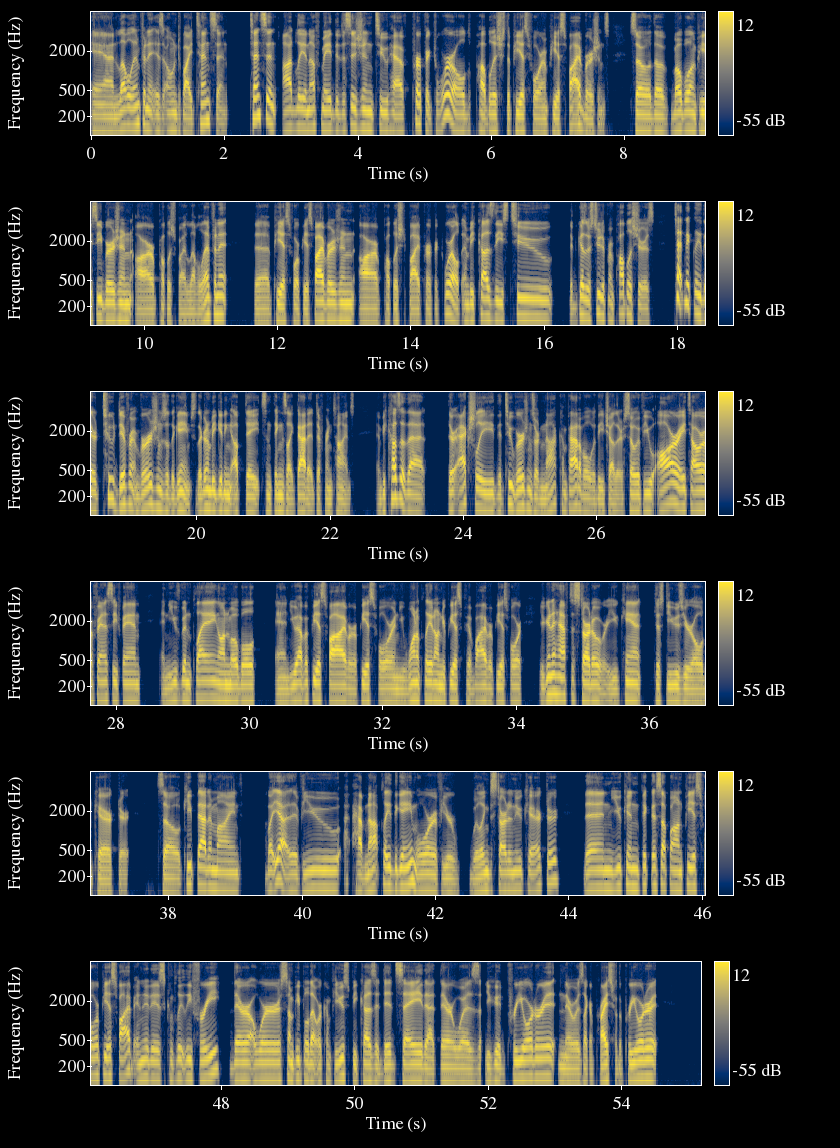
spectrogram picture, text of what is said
and Level Infinite is owned by Tencent. Tencent, oddly enough, made the decision to have Perfect World publish the PS4 and PS5 versions. So the mobile and PC version are published by Level Infinite. The PS4, PS5 version are published by Perfect World. And because these two, because there's two different publishers, technically they're two different versions of the game. So they're going to be getting updates and things like that at different times. And because of that, they're actually the two versions are not compatible with each other. So if you are a Tower of Fantasy fan and you've been playing on mobile and you have a PS5 or a PS4 and you want to play it on your PS5 or PS4, you're going to have to start over. You can't just use your old character. So keep that in mind. But yeah, if you have not played the game or if you're willing to start a new character, then you can pick this up on PS4, PS5, and it is completely free. There were some people that were confused because it did say that there was, you could pre order it and there was like a price for the pre order it.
